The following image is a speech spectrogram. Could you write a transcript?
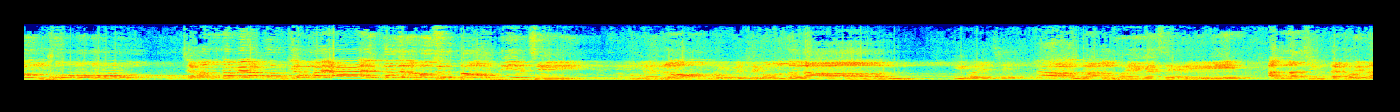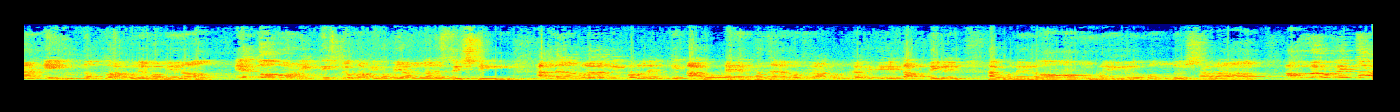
বন্ধু, জাহান্নামের আগুনকে আল্লাহ এক হাজার বছর তাপ দিয়েছে। আগুনের রং হয়ে গেছে গন্ধ লাল কি হয়েছে? লাল হয়ে গেছে আল্লাহ চিন্তা করে না, এই উত্তপ্ত আগুনে হবে না। এত বড় নিকৃষ্ট পাপী হবে আল্লাহর সৃষ্টি। আল্লাহ রাব্বুল বললেন কি, আরও এক হাজার বছর আগুনটাকে তিনি তাপ দিলেন। আগুনের রং হয়ে গেল বন্ধু সারা আল্লাহ বলেন, না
